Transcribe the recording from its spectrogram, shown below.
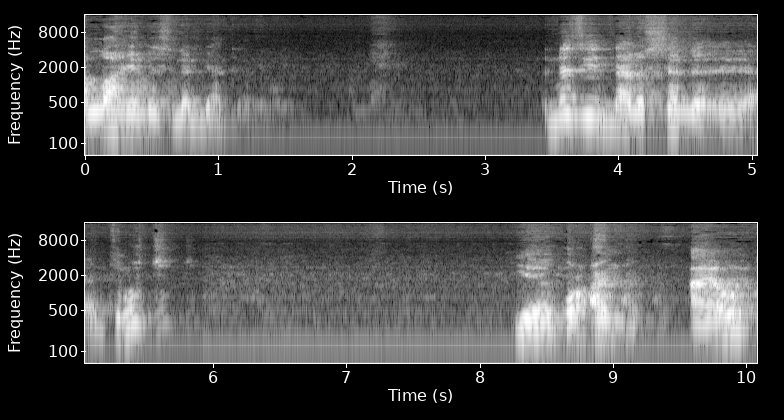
አላህ የምን ስለሚያውቅ እነዚህና መሰል እንትኖች የቁርአን አያዎች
